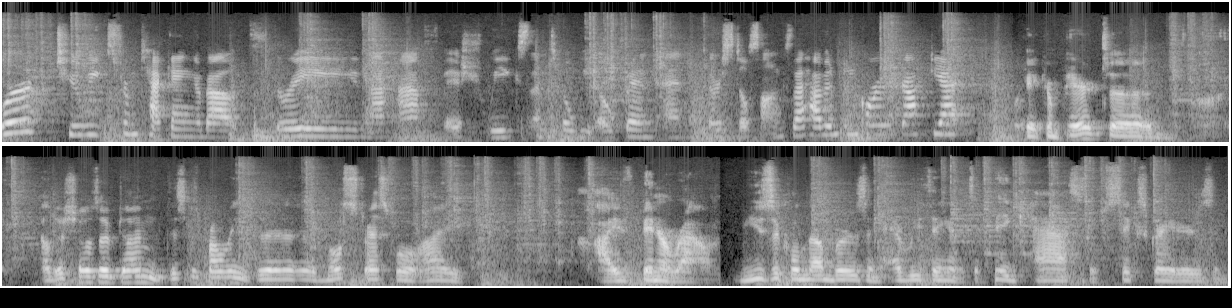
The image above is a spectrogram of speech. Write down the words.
We're two weeks from teching, about three and a half-ish weeks until we open, and there's still songs that haven't been choreographed yet. Okay, compared to uh, other shows I've done, this is probably the most stressful I I've been around. Musical numbers and everything, and it's a big cast of sixth graders and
